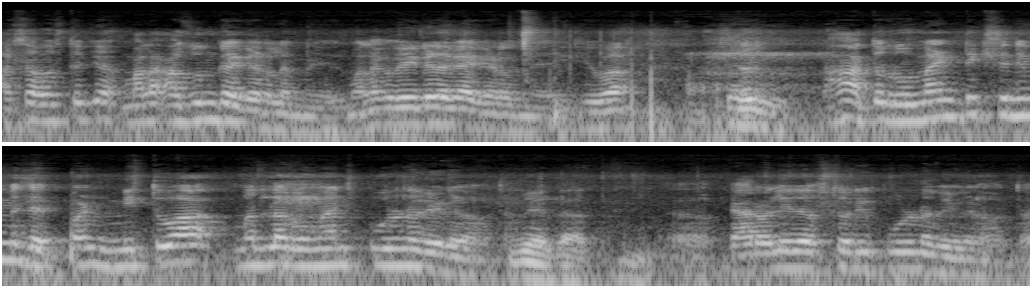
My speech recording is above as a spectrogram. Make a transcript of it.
असं असतं की मला अजून काय करायला मिळेल? मला वेगळं काय करायला मिळेल? किंवा तर हा तर रोमॅन्टिक सिनेमेच आहेत पण मितवा मधला रोमॅन्स पूर्ण वेगळा होता. वेगात अं, प्यारोली लव्ह स्टोरी पूर्ण वेगळा होता.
